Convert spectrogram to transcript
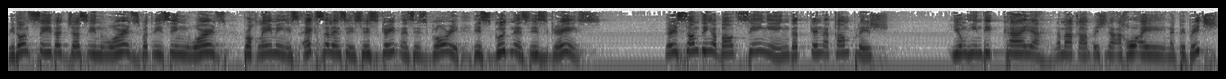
We don't say that just in words, but we sing words proclaiming His excellencies, His greatness, His glory, His goodness, His grace. There is something about singing that can accomplish yung hindi kaya na ma-accomplish na ako ay nagpipreach,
